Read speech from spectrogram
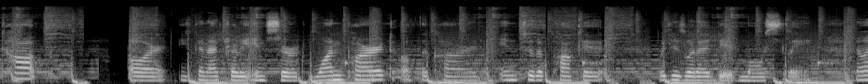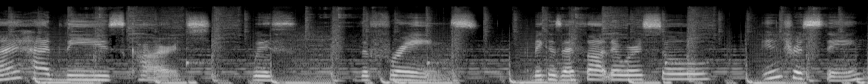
top or you can actually insert one part of the card into the pocket which is what I did mostly. Now I had these cards with the frames because I thought they were so interesting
